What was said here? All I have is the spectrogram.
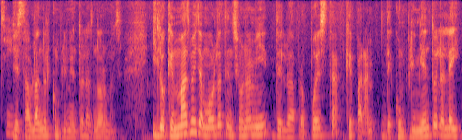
Sí. y está hablando del cumplimiento de las normas. Y lo que más me llamó la atención a mí de la propuesta que para, de cumplimiento de la ley,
